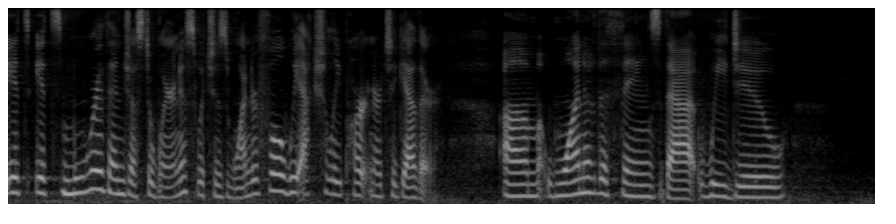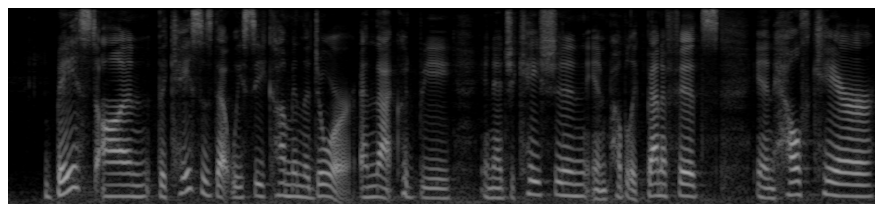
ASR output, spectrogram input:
it's, it's more than just awareness, which is wonderful. We actually partner together. Um, one of the things that we do based on the cases that we see come in the door, and that could be in education, in public benefits, in healthcare,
